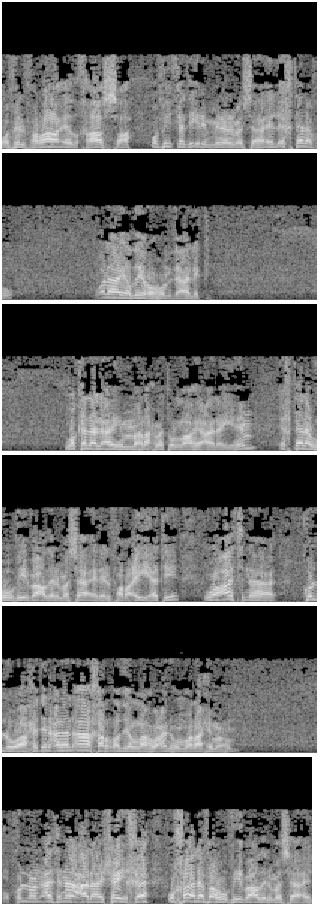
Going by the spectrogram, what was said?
وفي الفرائض خاصة وفي كثير من المسائل اختلفوا ولا يضيرهم ذلك. وكذا الأئمة رحمة الله عليهم اختلفوا في بعض المسائل الفرعية وأثنى كل واحد على الآخر رضي الله عنهم ورحمهم. وكل أثنى على شيخه وخالفه في بعض المسائل.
